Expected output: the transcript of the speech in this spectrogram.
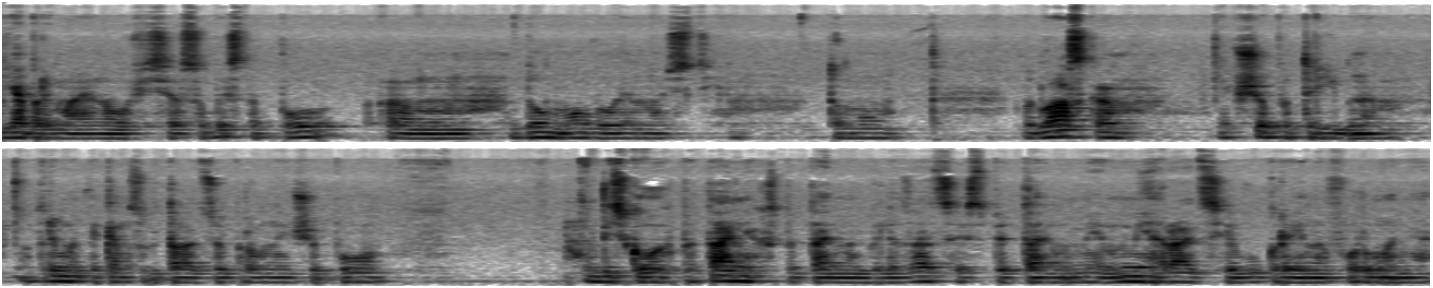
Я приймаю на офісі особисто по ем, домовленості. Тому, будь ласка, якщо потрібно, отримати консультацію правничу по військових питаннях, з питань мобілізації, з питань міграції в Україну, оформлення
